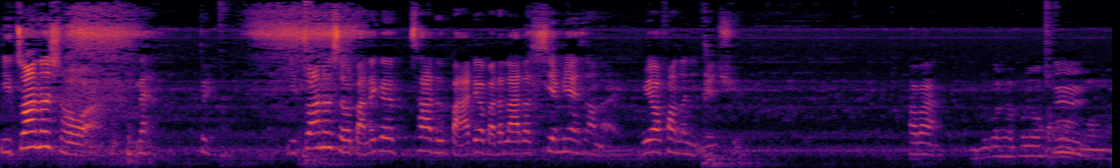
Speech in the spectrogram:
你装的时候啊，来，对，你装的时候把那个插头拔掉，把它拉到线面上来，不要放到里面去，好吧？如果它不用好装呢？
